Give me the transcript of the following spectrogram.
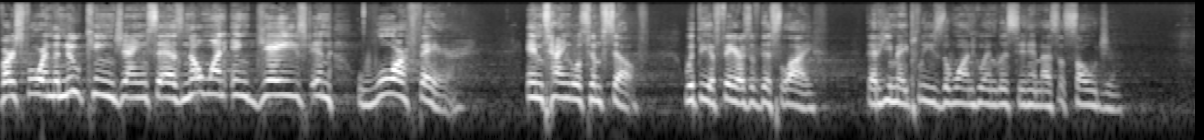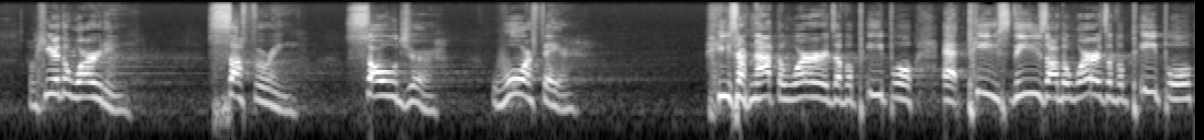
Verse 4 in the New King James says, no one engaged in warfare entangles himself with the affairs of this life, that he may please the one who enlisted him as a soldier. Hear the wording suffering soldier, warfare. These are not the words of a people at peace. These are the words of a people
